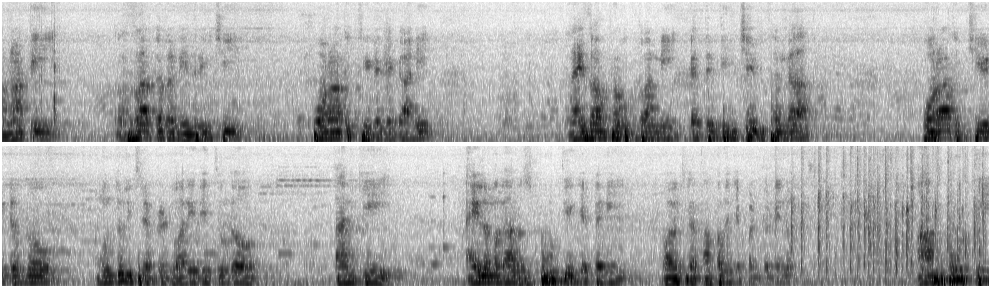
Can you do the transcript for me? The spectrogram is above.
ఆనాటి రజాకర్లను ఎదిరించి పోరాటం చేయడమే కానీ నైజాం ప్రభుత్వాన్ని గద్దె దించే విధంగా పోరాటం చేయటంలో ముందుకు ఇచ్చినటువంటి వారు ఏదైతుందో దానికి ఐలమ్మ గారు స్ఫూర్తి అని చెప్పని భావించక తప్పదని చెప్పంటూ నేను ఆ స్ఫూర్తి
